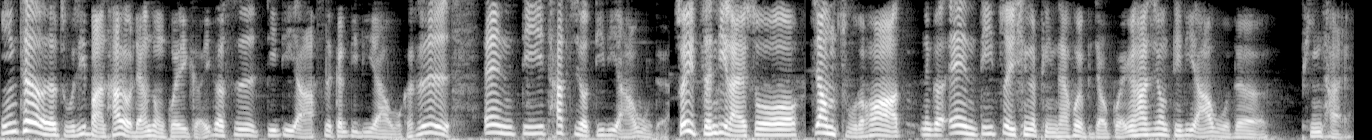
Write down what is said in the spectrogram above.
英特尔的主机板它有两种规格，一个是 DDR 四跟 DDR 五，可是 AMD 它只有 DDR 五的，所以整体来说这样组的话，那个 AMD 最新的平台会比较贵，因为它是用 DDR 五的平台。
